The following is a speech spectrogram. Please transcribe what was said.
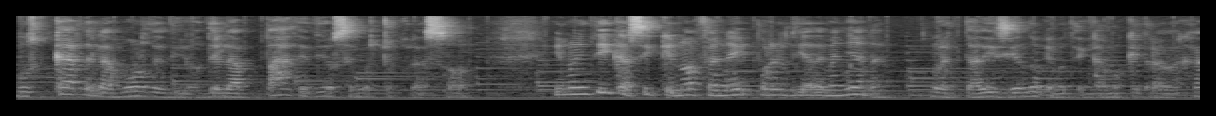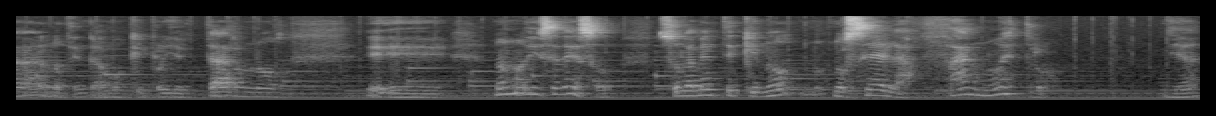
buscar del amor de Dios, de la paz de Dios en nuestro corazón. Y nos indica así que no afanéis por el día de mañana. Nos está diciendo que no tengamos que trabajar, no tengamos que proyectarnos. Eh, no nos dice de eso solamente que no, no sea el afán nuestro, ¿ya?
